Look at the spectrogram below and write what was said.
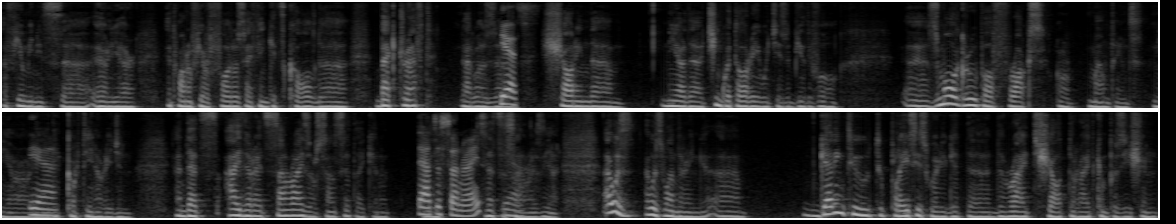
a few minutes uh, earlier at one of your photos. I think it's called uh, Backdraft that was uh, yes. shot in the near the Cinque Torri, which is a beautiful uh, small group of rocks or mountains near Yeah. the Cortina region, and that's either at sunrise or sunset. I cannot. That's really- a sunrise. That's the Yeah. sunrise. Yeah, I was I was wondering, uh, getting to to places where you get the the right shot, the right composition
